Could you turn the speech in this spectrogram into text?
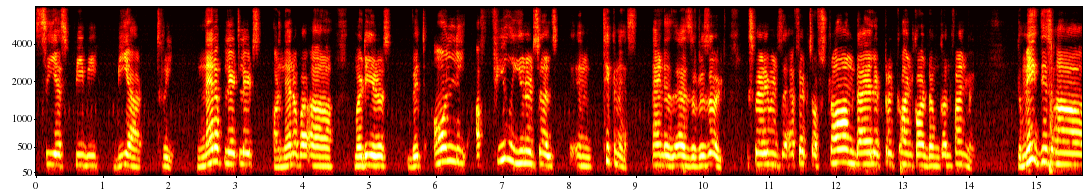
CSPB-Br3 nanoplatelets or nano uh, materials with only a few unit cells in thickness and as, as a result experiments the effects of strong dielectric and quantum confinement. To make these uh,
